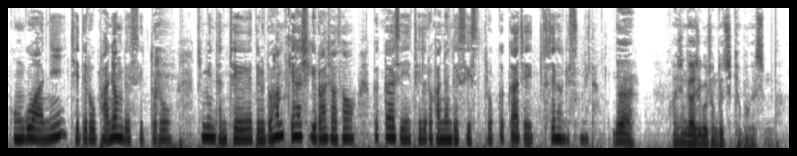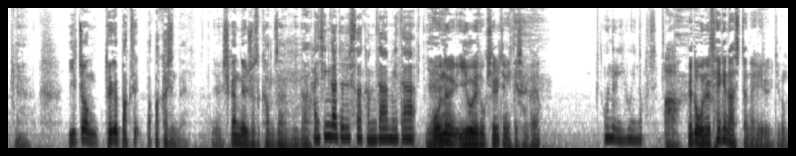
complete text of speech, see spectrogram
공고안이 제대로 반영될 수 있도록 시민단체들도 함께 하시기로 하셔서 끝까지 제대로 반영될 수 있도록 끝까지 투쟁하겠습니다. 네 관심 가지고 좀 더 지켜보겠습니다. 예. 일정 되게 빡세, 빡빡하신데 예, 시간 내주셔서 감사합니다. 관심 가져주셔서 감사합니다. 예. 오늘 이후에도 혹시 일정 있으신가요? 오늘 이후에는 없습니다. 아, 그래도 오늘 세 개나 하셨잖아요, 일을 지금.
